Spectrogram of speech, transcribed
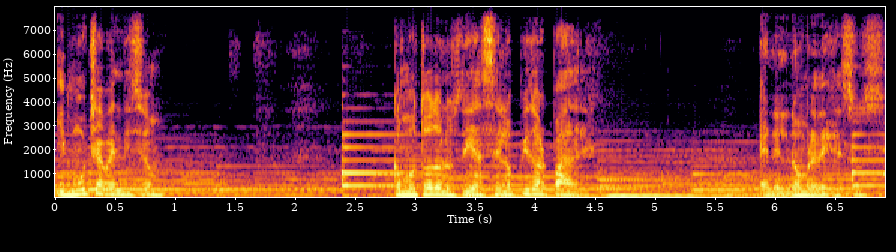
y mucha bendición. Como todos los días, se lo pido al Padre. En el nombre de Jesús.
